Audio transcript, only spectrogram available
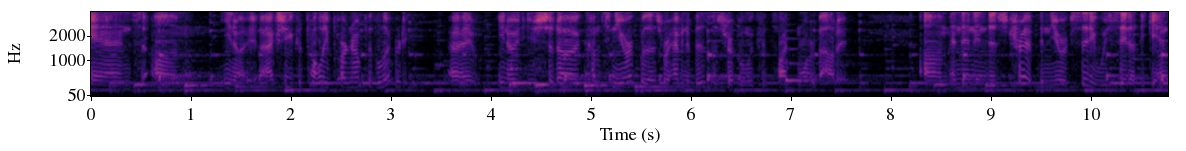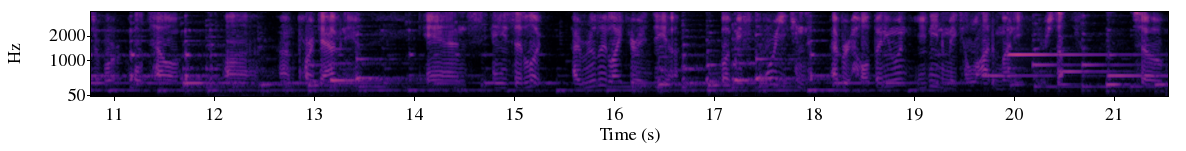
And, um, you know, actually, you could probably partner up with Liberty. Uh, you know, you should uh, come to New York with us. We're having a business trip and we could talk more about it. Um, and then in this trip in New York City, we stayed at the Gansevoort Hotel uh, on Park Avenue. And, and he said, Look, I really like your idea, but before you can ever help anyone, you need to make a lot of money yourself. So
